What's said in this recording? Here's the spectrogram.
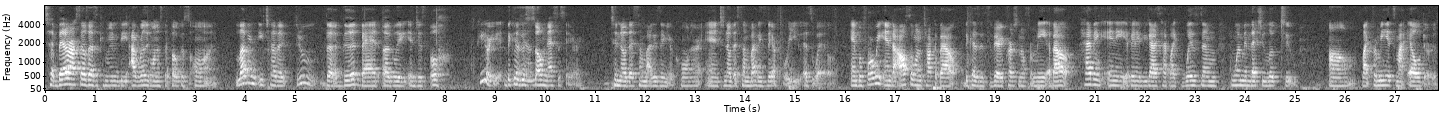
to better ourselves as a community, I really want us to focus on loving each other through the good, bad, ugly, and just, ugh, period. Because Yeah. it's so necessary to know that somebody's in your corner and to know that somebody's there for you as well. And before we end, I also want to talk about, because it's very personal for me, about having any, if any of you guys have like wisdom women that you look to. Um, like for me, it's my elders.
